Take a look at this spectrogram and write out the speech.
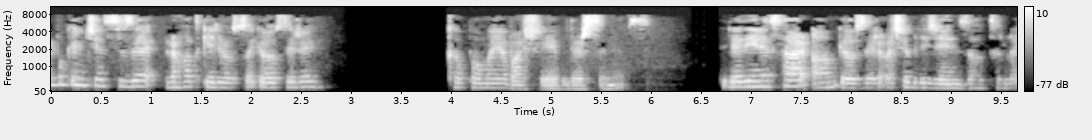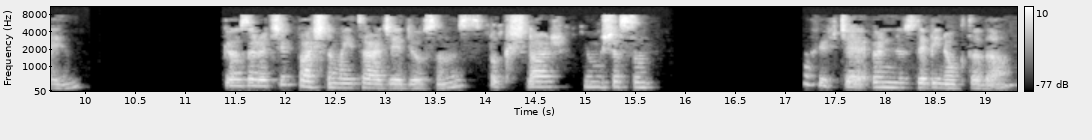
Ve bugün için size rahat geliyorsa gözleri kapamaya başlayabilirsiniz. Dilediğiniz her an gözleri açabileceğinizi hatırlayın. Gözler açık başlamayı tercih ediyorsanız bakışlar yumuşasın. Hafifçe önünüzde bir noktada.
